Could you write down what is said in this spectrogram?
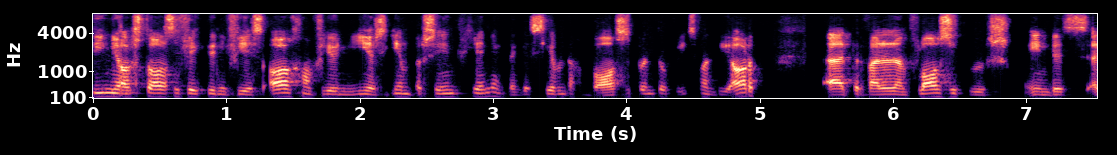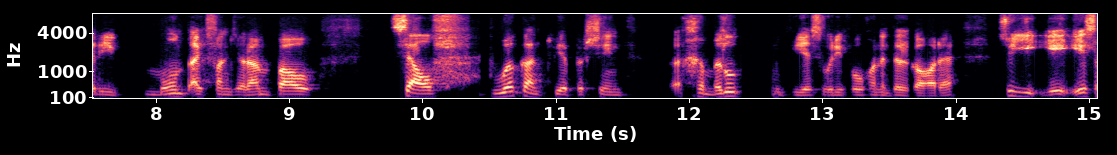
10 jaar staatseffekte in die FSA gaan vir jou nie eers 1% gee nie. Ek dink is 70 basispunte of iets van die aard uh, terwyl hulle inflasiekoers en dis uit die mond uit van Jerome Powell self bokant 2% gemiddeld moet wees oor die volgende dekade. So jy, jy is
